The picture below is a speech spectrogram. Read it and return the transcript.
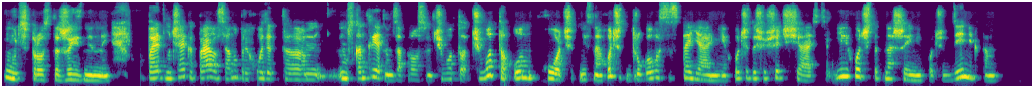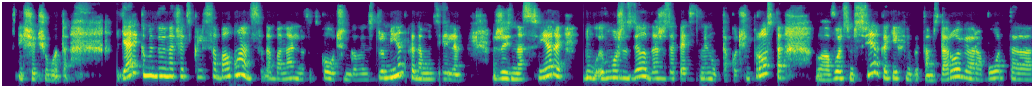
путь просто жизненный. Поэтому человек, как правило, все равно приходит эм, ну, с конкретным запросом. Чего-то чего он хочет, не знаю, хочет другого состояния, хочет ощущать счастье, или хочет отношений, хочет денег там, еще чего-то. Я рекомендую начать с колеса баланса, да, банально этот коучинговый инструмент, когда мы делим жизнь на сферы. Ну, его можно сделать даже за 5 минут, так очень просто. 8 сфер каких-нибудь там здоровье, работа,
